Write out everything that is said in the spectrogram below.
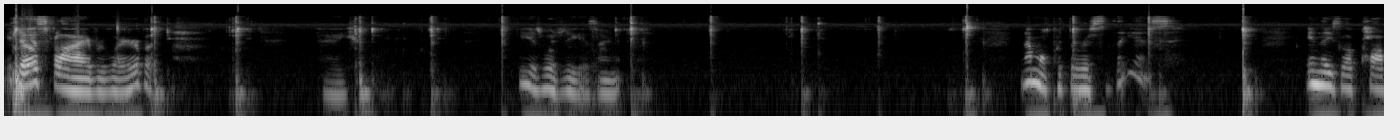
It does fly everywhere, but hey, it is what it is, ain't it? And I'm going to put the rest of this in these little claw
